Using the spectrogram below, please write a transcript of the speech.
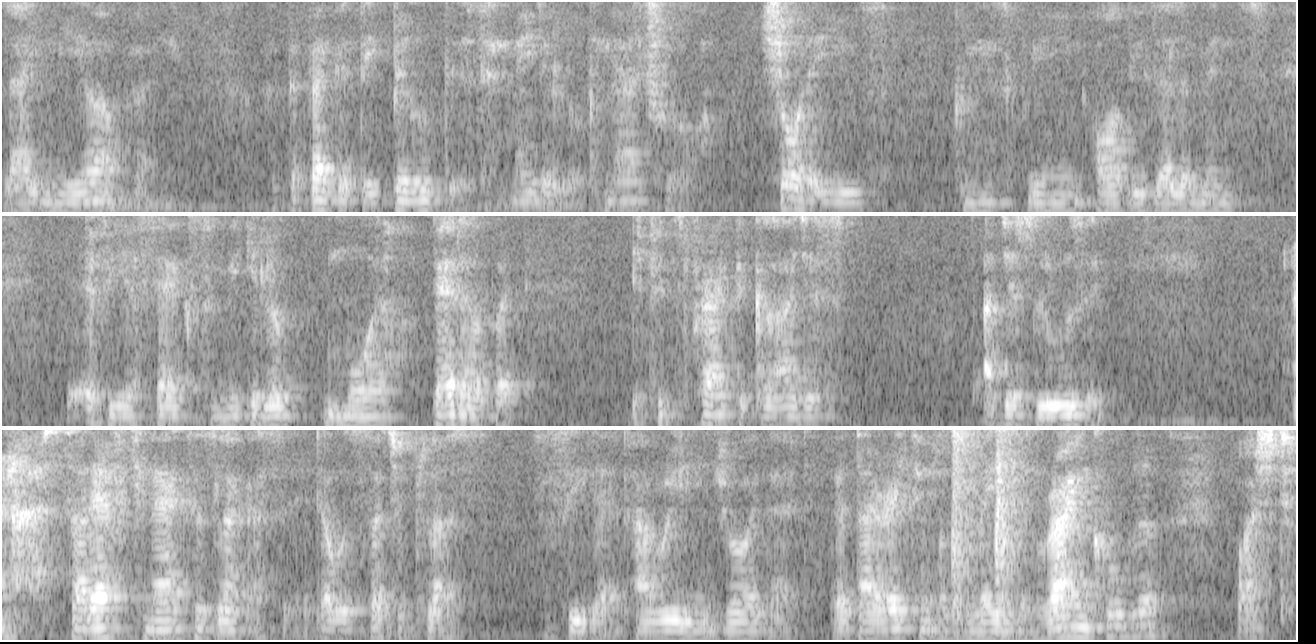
light me up. Like, like the fact that they built this and made it look natural. Sure, they use green screen, all these elements, VFX to make it look more better. But if it's practical, I just, I just lose it. South African actors, like I said, that was such a plus to see that. I really enjoyed that. The directing was amazing. Ryan Coogler watched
